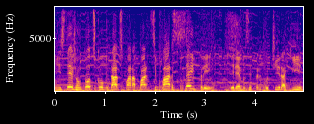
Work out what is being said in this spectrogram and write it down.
e estejam todos convidados para participar sempre. Iremos repercutir aqui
